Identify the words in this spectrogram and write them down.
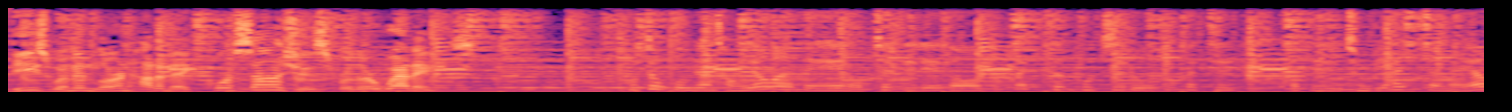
These women learn how to make corsages for their weddings. 보통 보면 정형화된 업체들에서 똑같은 포즈로 똑같이 다들 준비하시잖아요.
